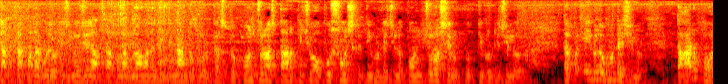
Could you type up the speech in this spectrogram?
যাত্রাপালা গড়ে উঠেছিল। যে যাত্রাপালাগুলো আমাদের দিকে নাটক করতে আসতো, পঞ্চরস তার কিছু অপসংস্কৃতি ঘটেছিল, পঞ্চরসের উৎপত্তি ঘটেছিল, তারপর এগুলো ঘটেছিল। তারপর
